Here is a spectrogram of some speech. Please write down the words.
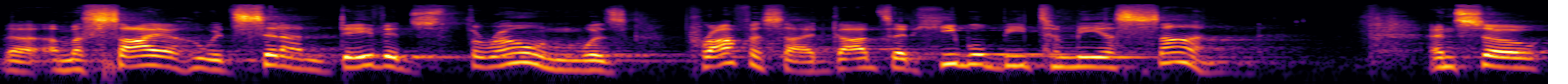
the, a Messiah who would sit on David's throne was prophesied, God said, He will be to me a son. And so,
